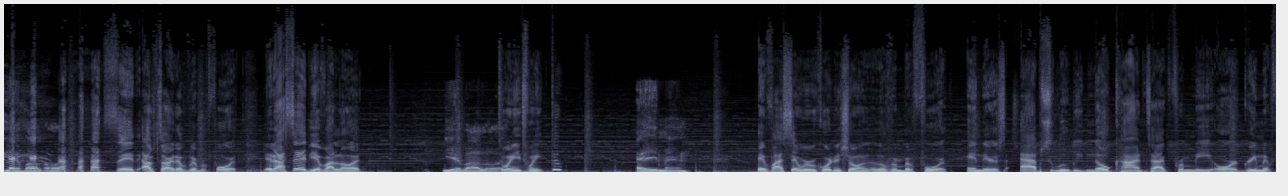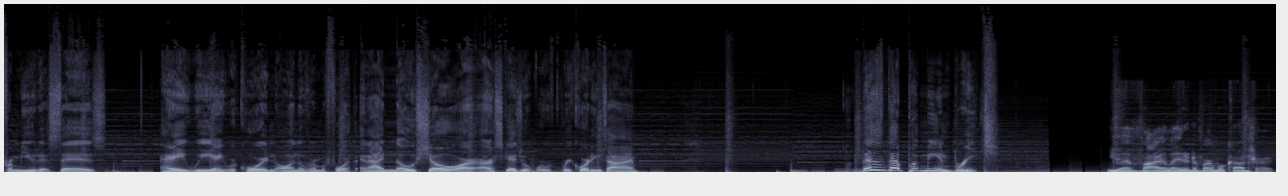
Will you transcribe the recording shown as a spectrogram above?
Yeah, my lord. I said, I'm sorry, November 4th. And I said, yeah, my lord, Yeah, my lord. 2022. Amen. If I say we're recording a show on November 4th and there's absolutely no contact from me or agreement from you that says, hey, we ain't recording on November 4th, and I no show our, our scheduled recording time, doesn't that put me in breach? You have violated a verbal contract.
